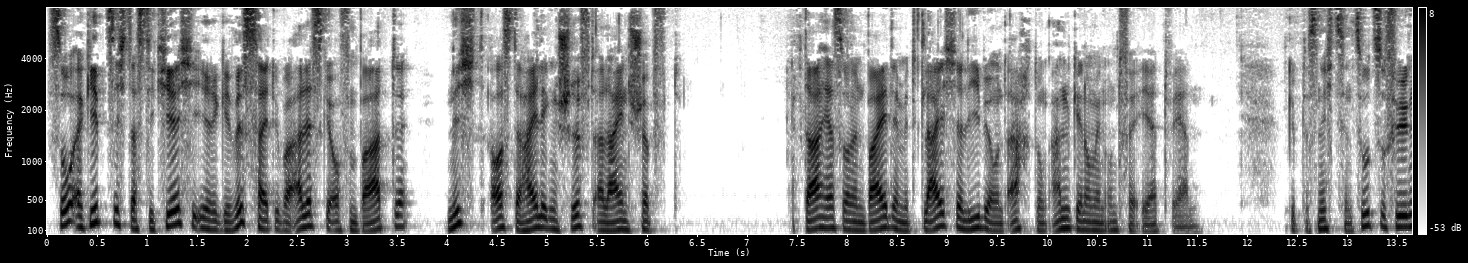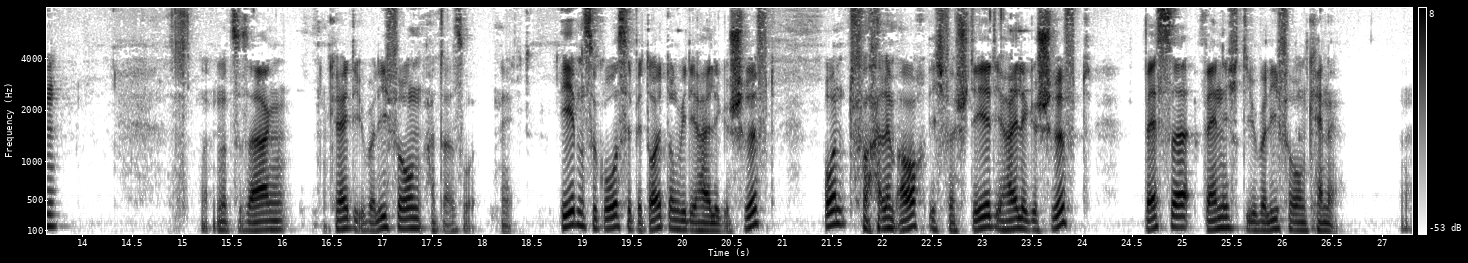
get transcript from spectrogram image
So ergibt sich, dass die Kirche ihre Gewissheit über alles Geoffenbarte nicht aus der Heiligen Schrift allein schöpft. Daher sollen beide mit gleicher Liebe und Achtung angenommen und verehrt werden. Gibt es nichts hinzuzufügen, nur zu sagen, okay, die Überlieferung hat also eine ebenso große Bedeutung wie die Heilige Schrift und vor allem auch, ich verstehe die Heilige Schrift besser, wenn ich die Überlieferung kenne. Ja.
